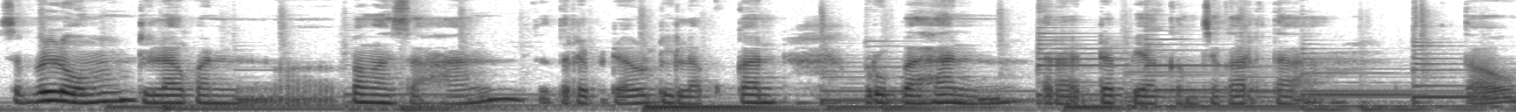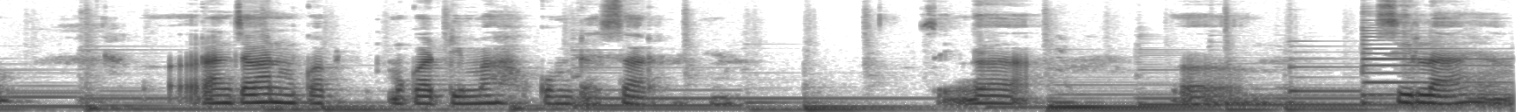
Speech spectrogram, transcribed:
sebelum dilakukan eh, pengesahan terlebih dahulu dilakukan perubahan terhadap Piagam Jakarta atau rancangan muka mukadimah hukum dasar ya. sehingga eh, sila yang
